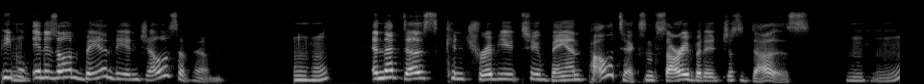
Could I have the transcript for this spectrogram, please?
People in his own band being jealous of him. Mm-hmm. And that does contribute to band politics. I'm sorry, but it just does. Mm-hmm.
